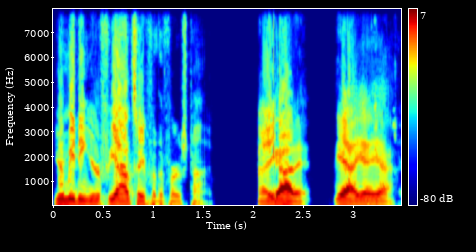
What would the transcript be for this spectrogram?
you're meeting your fiance for the first time, right? Got it. Yeah. Yeah. Yeah.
